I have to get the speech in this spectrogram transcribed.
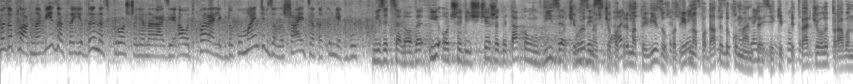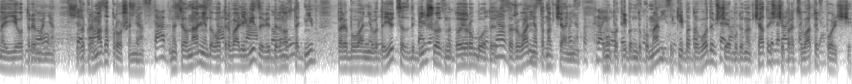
Безоплатна віза це єдине спрощення наразі. А от перелік документів залишається таким, як був. wizy celowe i oczywiście, żeby taką wizę Очевидно, щоб отримати візу, потрібно подати документи, які to підтверджували право на її отримання, зокрема запрошення. Національні довготривалі візи від prawną, 90 днів перебування видаються здебільшого з метою роботи, стажування та навчання. Тому потрібен документ, який би доводив, що я буду навчатись чи працювати в Польщі.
